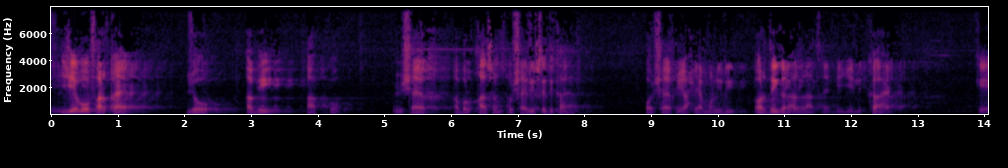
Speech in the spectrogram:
یہ وہ فرق ہے جو ابھی آپ کو شیخ ابو القاسم کو شہری سے دکھایا اور شیخ یاحیہ منیری اور دیگر حضرات نے بھی یہ لکھا ہے کہ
